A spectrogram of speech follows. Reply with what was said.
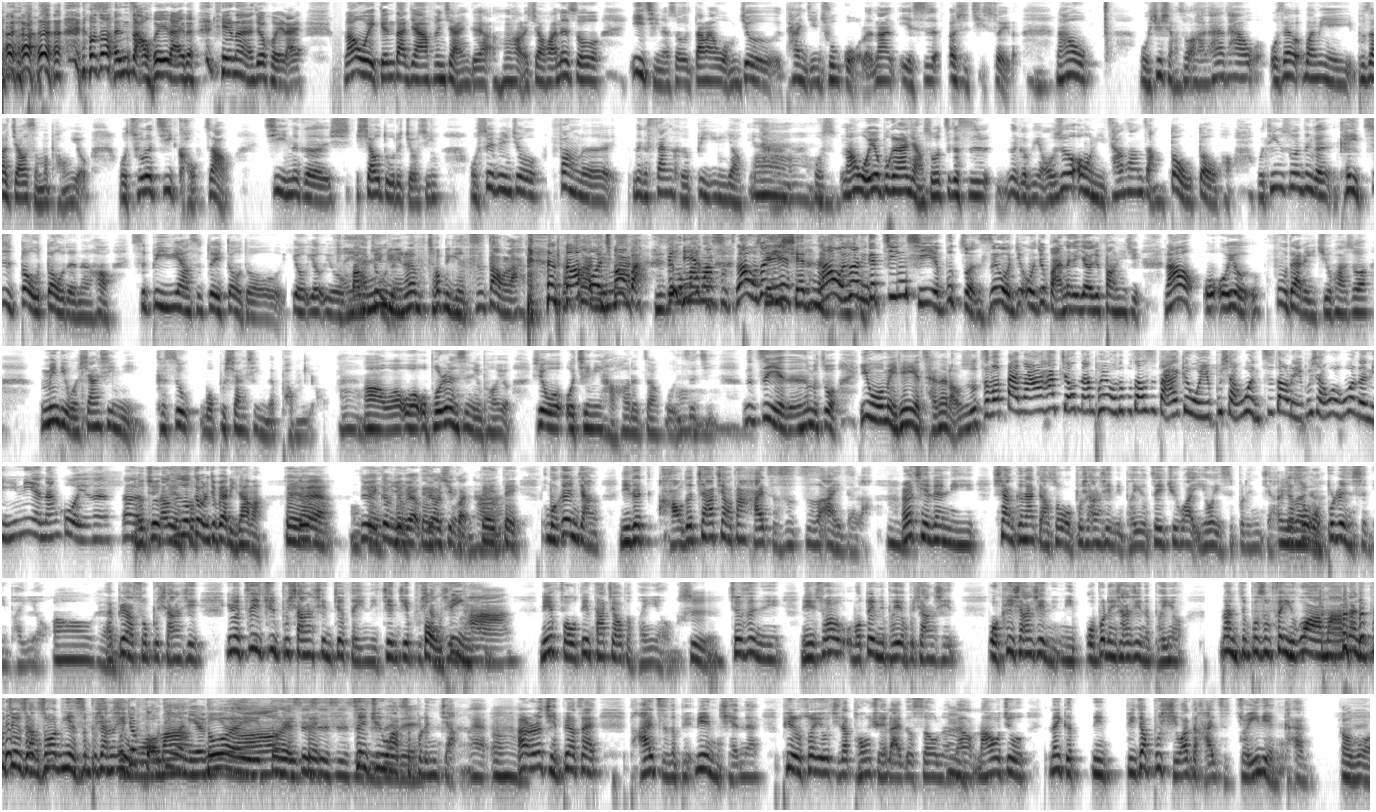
我说很早回来的，天亮了就回来，然后我也跟大家分享一个很好的笑话。那时候疫情的时候，当然我们就他已经出国了，那也是二十几岁了。然后我就想说啊，他他我在外面也不知道交什么朋友，我除了寄口罩。寄那个消消毒的酒精，我顺便就放了那个三盒避孕药给他。嗯我然后我又不跟他讲说这个是那个病，我说哦，你常常长痘痘哈，我听说那个可以治痘痘的呢哈，吃避孕药是对痘痘有有有帮助的。女人聪明也知道啦。然后我就把你这个妈妈是然后我说你然后我说你个经期也不准，所以我就我就把那个药就放进去。然后我我有附带了一句话说，Mindy，我相信你，可是我不相信你的朋友嗯啊，我我我不认识你朋友，所以我我请你好好的照顾你自己。那自己也能这么做，因为我每天也缠着老师说怎么办啊？他交男朋友我都不知道是哪一个，我也不想问，知道了也不想问，问了你你也难过，也呢。呃我就跟你说老师说根本就不要理他嘛。对对对根本就不要不要去管他对对，我跟你讲，你的好的家教，他孩子是自爱的啦。嗯而且呢，你像跟他讲说我不相信你朋友这句话，以后也是不能讲，就说我不认识你朋友。哦 OK，哎，不要说不相信，因为这一句不相信，就等于你间接不相信他你否定他交的朋友嘛。是就是你，你说我对你朋友不相信，我可以相信你，你我不能相信你的朋友，那你这不是废话吗？那你不就想说你也是不相信我就否定了吗？对对是对，是是是这句话是不能讲哎，嗯而而且不要在孩子的面前呢，譬如说有其他同学来的时候呢，嗯然后然后就那个你比较不喜欢的孩子嘴脸看，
